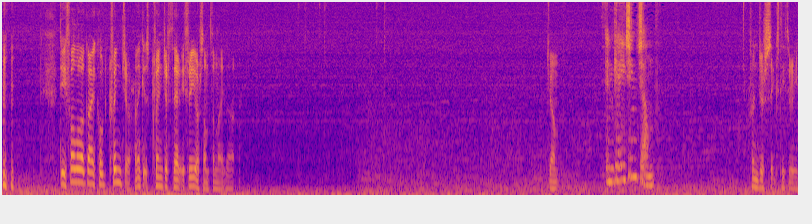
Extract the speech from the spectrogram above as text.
Do you follow a guy called Cringer? I think it's Cringer33 or something like that. Jump. Engaging jump. Cringer63.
